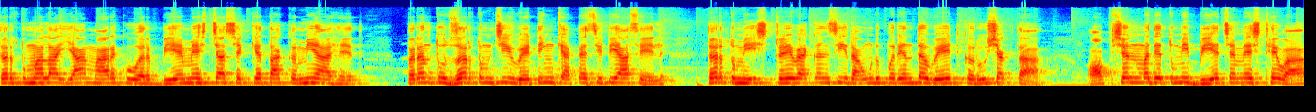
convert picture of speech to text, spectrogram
तर तुम्हाला या मार्कवर बी एम एसच्या शक्यता कमी आहेत परंतु जर तुमची वेटिंग कॅपॅसिटी असेल तर तुम्ही स्ट्रे वॅकन्सी राऊंडपर्यंत वेट करू शकता. ऑप्शनमध्ये तुम्ही बी एच एम एस ठेवा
